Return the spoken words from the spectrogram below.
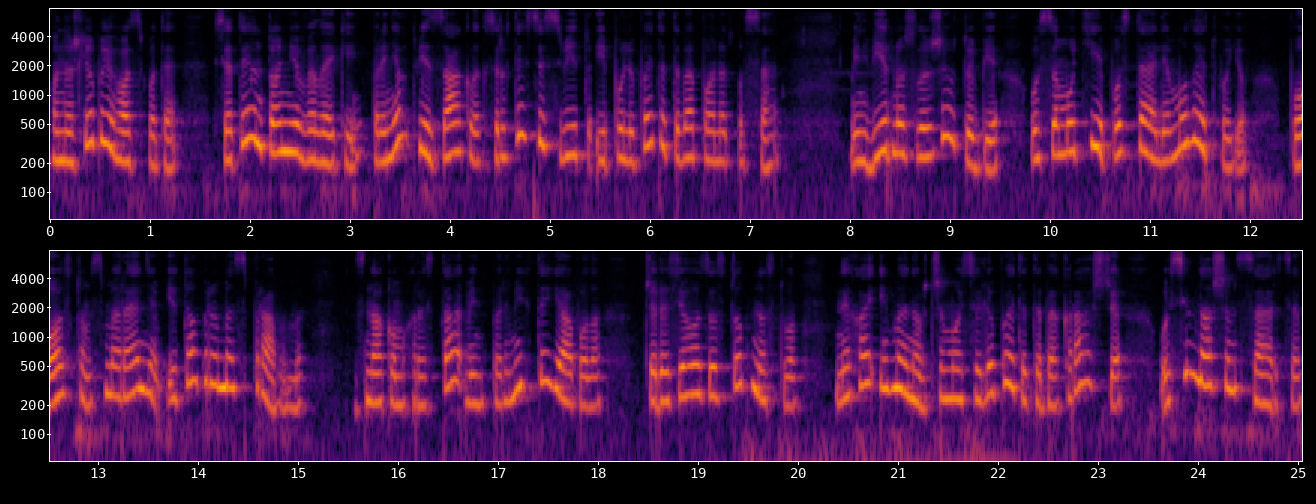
Онешлюбий Господи, святий Антоній Великий, прийняв твій заклик зректися світу і полюбити тебе понад усе. Він вірно служив тобі у самоті, постелі, молитвою, постом, смиренням і добрими справами. Знаком Христа Він переміг диявола через його заступництво. Нехай і ми навчимося любити тебе краще усім нашим серцем,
